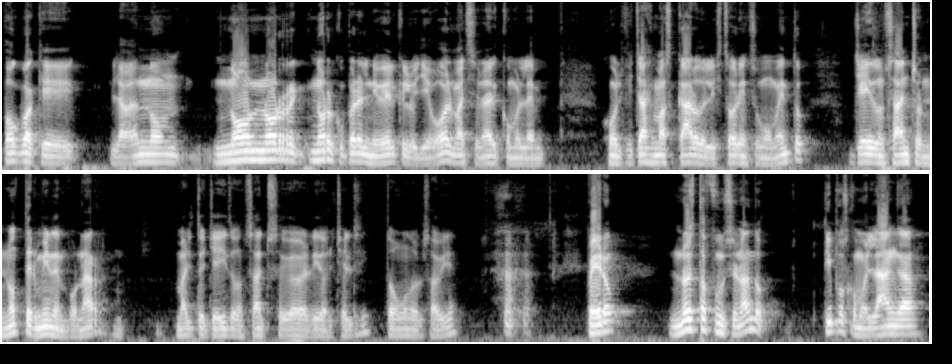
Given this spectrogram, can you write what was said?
Pogba que la verdad no, no, no, re- no recupera el nivel que lo llevó al Manchester United como, la- como el fichaje más caro de la historia en su momento. Jadon Sancho no termina en bonar. Maldito Jadon Sancho se había haber ido al Chelsea, todo el mundo lo sabía. Pero no está funcionando. Tipos como el Langa,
